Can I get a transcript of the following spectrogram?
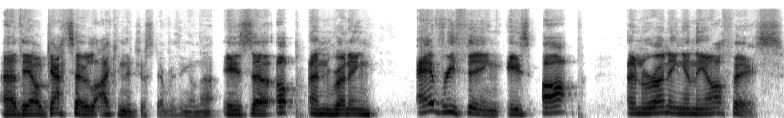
Uh, the Elgato, I can adjust everything on that, is uh, up and running. Everything is up and running in the office.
